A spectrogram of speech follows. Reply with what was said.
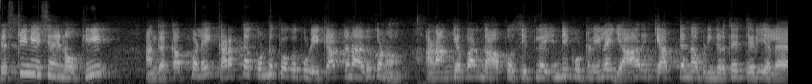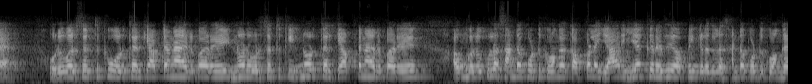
டெஸ்டினேஷனை நோக்கி அந்த கப்பலை கரெக்டாக கொண்டு போகக்கூடிய கேப்டனாக இருக்கணும். ஆனால் அங்கே பாருங்கள் ஆப்போசிட்டில் இந்தி கூட்டணியில் யார் கேப்டன் அப்படிங்கிறதே தெரியலை. ஒரு வருஷத்துக்கு ஒருத்தர் கேப்டனாக இருப்பார் இன்னொரு வருஷத்துக்கு இன்னொருத்தர் கேப்டனாக இருப்பார். அவங்களுக்குள்ள சண்டை போட்டுக்குவாங்க. கப்பலை யார் இயக்குறது அப்படிங்கிறதுல சண்டை போட்டுக்குவாங்க.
